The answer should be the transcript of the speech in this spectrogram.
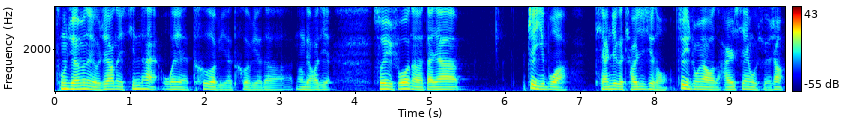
同学们呢有这样的心态，我也特别特别的能了解。所以说呢，大家这一步啊，填这个调剂系统最重要的还是先有学上，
